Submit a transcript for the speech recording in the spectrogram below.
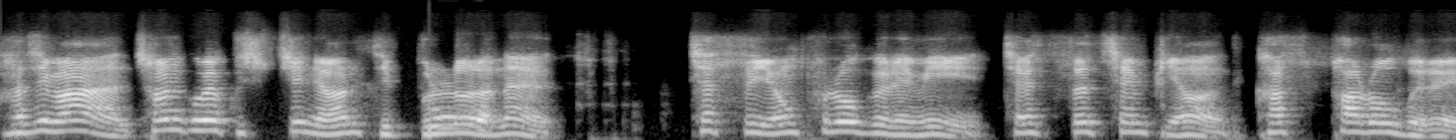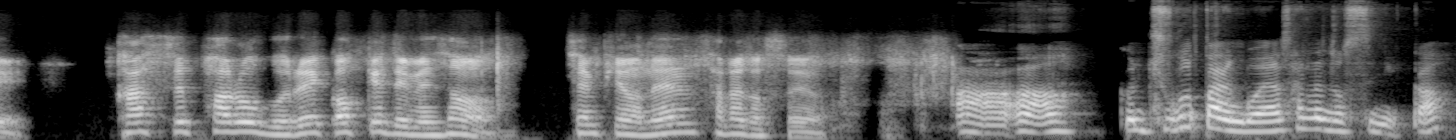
하지만 1997년 딥블루라는 체스용 프로그램이 체스 챔피언 카스파로브를 카스파로브를 꺾게 되면서 챔피언은 사라졌어요. 아, 아, 그건 죽었다는 거야, 사라졌으니까.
